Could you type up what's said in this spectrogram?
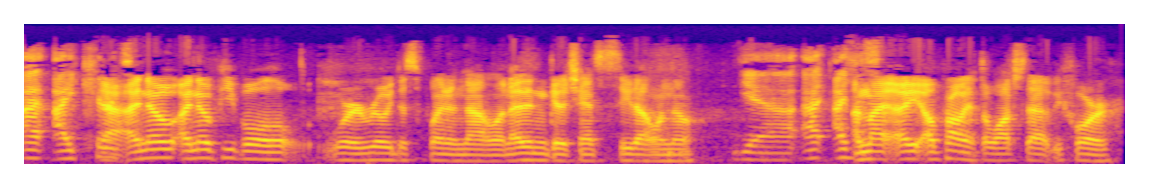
I I cared. Yeah, I know. I know people were really disappointed in that one. I didn't get a chance to see that one though. Yeah, I I just I might. I, I'll probably have to watch that before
